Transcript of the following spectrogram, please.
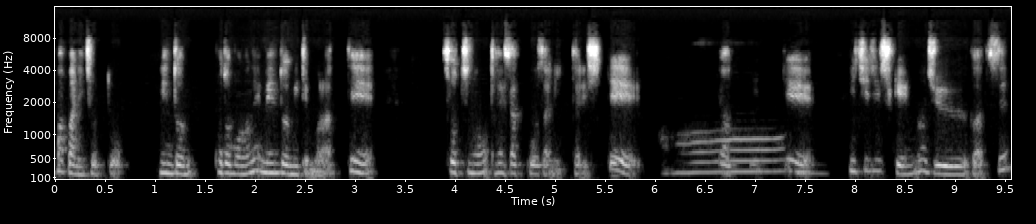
パパにちょっと面倒、子供のね、面倒見てもらって、そっちの対策講座に行ったりして、あやっていて一次試験が10月、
